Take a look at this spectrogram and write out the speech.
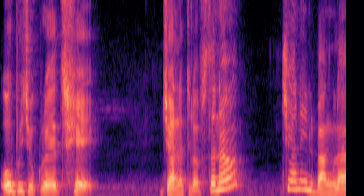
অভিযোগ রয়েছে। জানাতুল আফসানা, চ্যানেল বাংলা।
